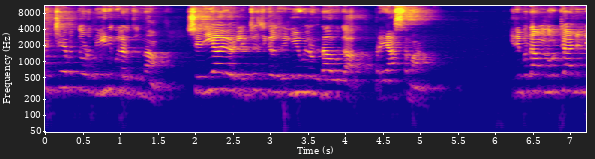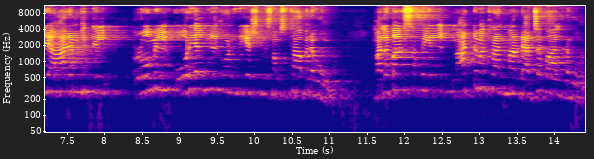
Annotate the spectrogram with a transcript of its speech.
നിക്ഷേപത്തോട് നീതി പുലർത്തുന്ന ശരിയായ ഒരു ലിറ്റർജിക്കൽ റിന്യൂവൽ ഉണ്ടാവുക പ്രയാസമാണ്. ഇരുപതാം നൂറ്റാണ്ടിന്റെ ആരംഭത്തിൽ റോമിൽ ഓറിയന്റൽ കോൺഗ്രിഗേഷന്റെ സംസ്ഥാപനവും മലബാർ സഭയിൽ നാട്ടുമന്ത്രാന്മാരുടെ അജപാലനവും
